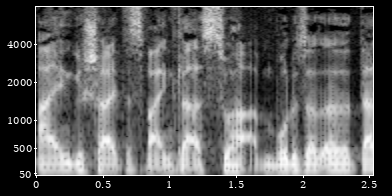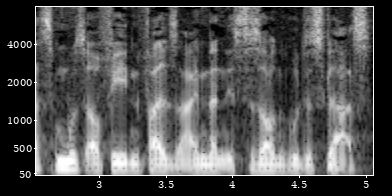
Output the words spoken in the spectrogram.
ein gescheites Weinglas zu haben? Wo du sagst, also das muss auf jeden Fall sein, dann ist das auch ein gutes Glas.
